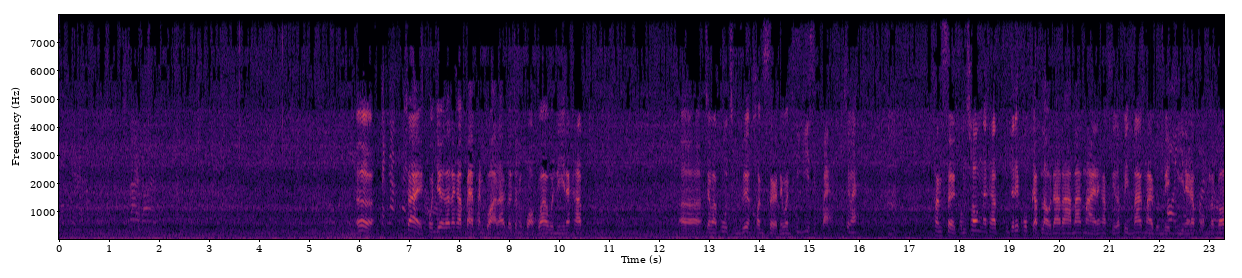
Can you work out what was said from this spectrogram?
โอเคได้ได้เออ เป็นงานใครใช่ คนเยอะแล้วนะครับ 8,000 กว่าแล้ว ก็จะมาบอกว่าวันนี้นะครับ เอ่อจะมาพูดถึงเรื่องคอนเสิร์ตในวันที่ 28 ใช่ไหมอืมคอนเสิร์ตของช่องนะครับ คุณจะได้พบกับเหล่าดารามากมายนะครับศิลปินมากมายบนเวทีนะครับ ผมแล้วก็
